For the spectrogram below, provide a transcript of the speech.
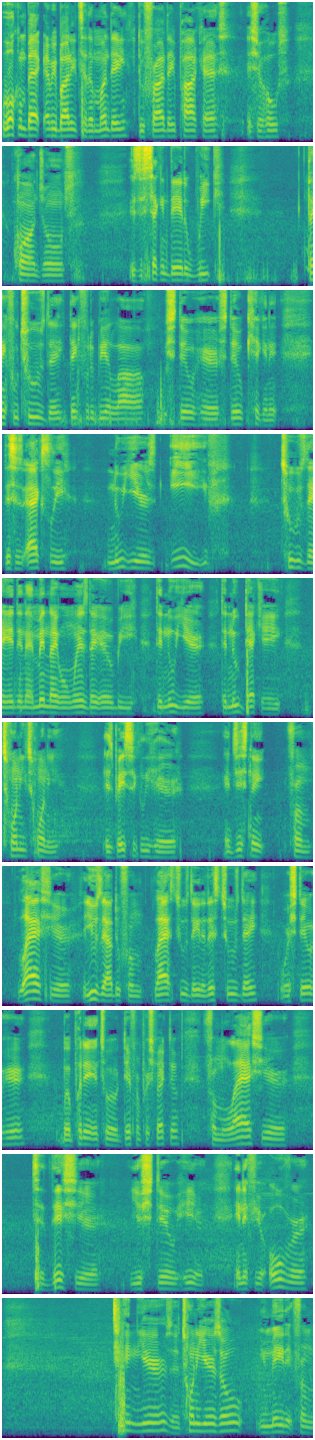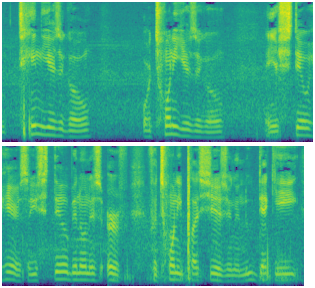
Welcome back, everybody, to the Monday through Friday podcast. It's your host, Quan Jones. It's the second day of the week. Thankful Tuesday. Thankful to be alive. We're still here, still kicking it. This is actually New Year's Eve, Tuesday, and then at midnight on Wednesday, it will be the new year, the new decade, 2020 is basically here. And just think from last year, usually I do from last Tuesday to this Tuesday, we're still here, but put it into a different perspective. From last year to this year, you're still here. And if you're over 10 years or 20 years old, you made it from 10 years ago or 20 years ago and you're still here. So you've still been on this earth for 20 plus years. You're in a new decade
